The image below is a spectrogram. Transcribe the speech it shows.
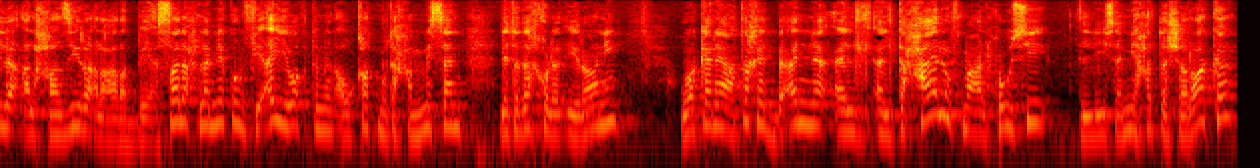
إلى الحظيرة العربية. صالح لم يكن في أي وقت من الأوقات متحمسا للتدخل الإيراني وكان يعتقد بأن التحالف مع الحوثي اللي يسميه حتى شراكة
